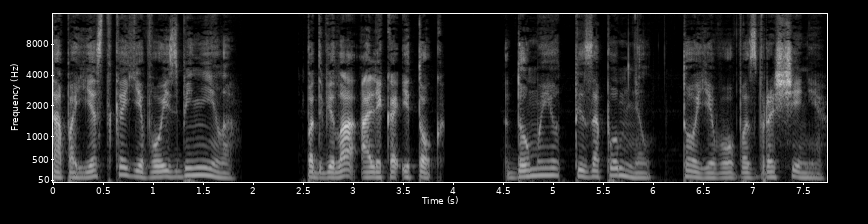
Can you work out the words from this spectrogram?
Та поездка его изменила. Подвела Алика итог. Думаю, ты запомнил то его возвращение.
